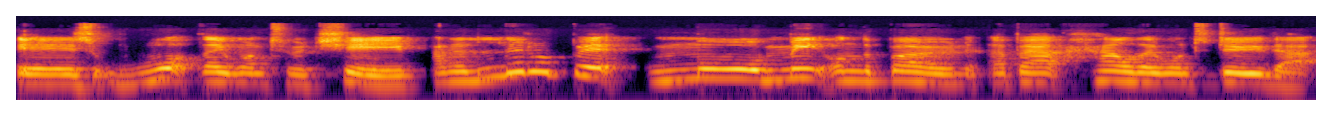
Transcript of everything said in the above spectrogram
is what they want to achieve and a little bit more meat on the bone about how they want to do that.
